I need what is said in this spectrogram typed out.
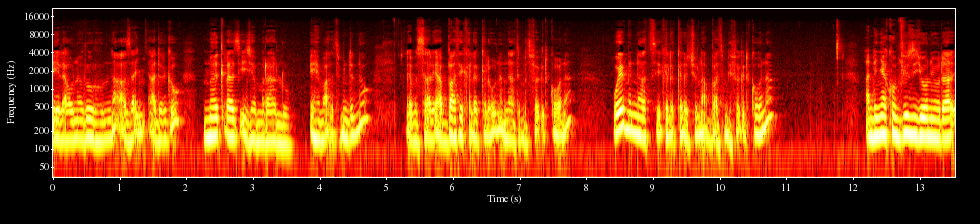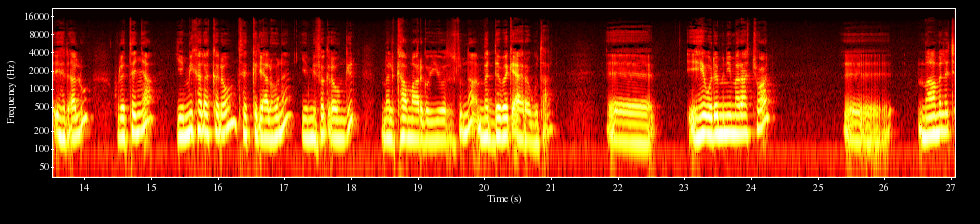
ሌላውን ሩህሩህና አዛኝ አድርገው መቅረጽ ይጀምራሉ ይሄ ማለት ምንድን ነው ለምሳሌ አባት የከለከለውን እናት የምትፈቅድ ከሆነ ወይም እናት የከለከለችውን አባት የሚፈቅድ ከሆነ አንደኛ confuse እየሆኑ ይሄዳሉ። ሁለተኛ የሚከለከለውን ትክክል ያልሆነ የሚፈቅደውን ግን መልካም አድርገው እየወሰዱና መደበቂያ ያደረጉታል ይሄ ወደ ምን ይመራቸዋል? ማምለጫ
